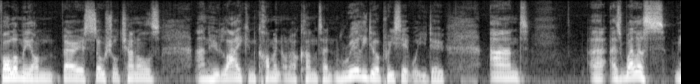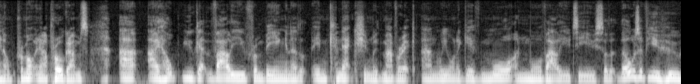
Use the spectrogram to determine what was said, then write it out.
follow me on various social channels and who like and comment on our content. Really do appreciate what you do. And uh, as well as you know promoting our programs, uh, I hope you get value from being in a, in connection with Maverick, and we want to give more and more value to you, so that those of you who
